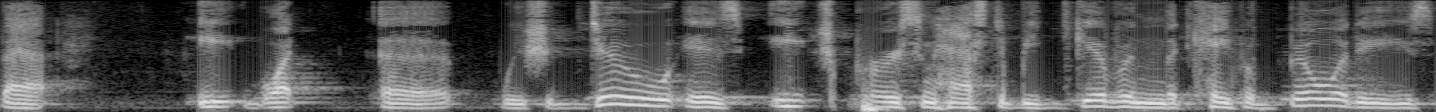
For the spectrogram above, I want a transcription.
that what uh, we should do is each person has to be given the capabilities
